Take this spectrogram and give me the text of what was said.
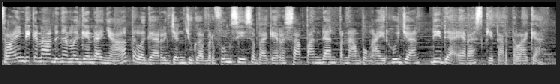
Selain dikenal dengan legendanya, Telaga Rejeng juga berfungsi sebagai resapan dan penampung air hujan di daerah sekitar telaga.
